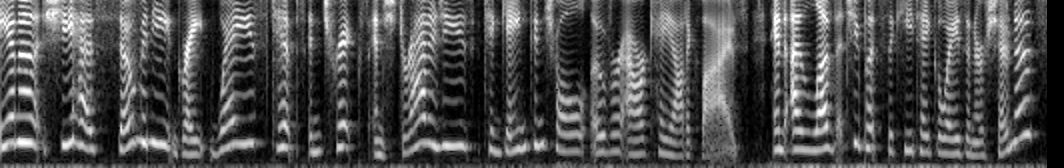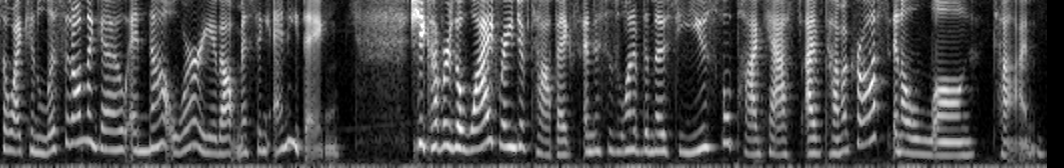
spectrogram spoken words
Anna, she has so many great ways, tips, and tricks and strategies to gain control over our chaotic lives. And I love that she puts the key takeaways in her show notes so I can listen on the go and not worry about missing anything. She covers a wide range of topics, and this is one of the most useful podcasts I've come across in a long time.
